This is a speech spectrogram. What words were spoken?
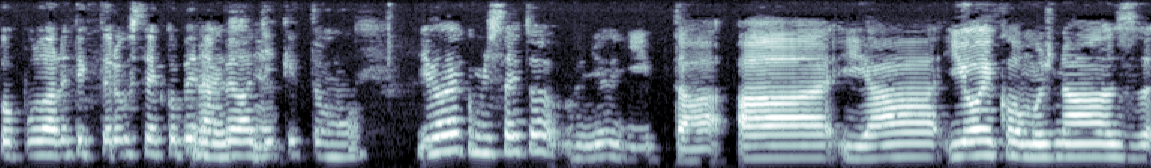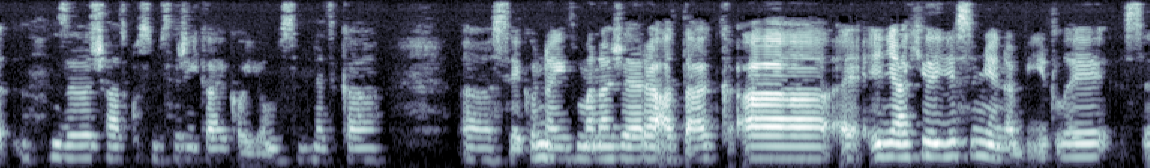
popularity, kterou jsi jakoby no, nabyla díky tomu. Jo, jako mi se to hodně lidí ptá a já, jo, jako možná z, ze začátku jsem si říkala, jako jo, musím hnedka si jako najít manažéra a tak. A i nějaký lidi se mě nabídli, se,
